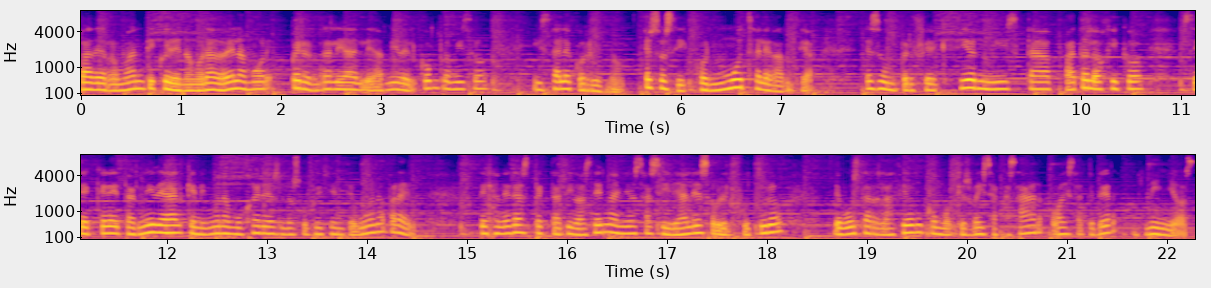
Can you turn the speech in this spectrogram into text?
Va de romántico y de enamorado del amor, pero en realidad le da miedo el compromiso y sale corriendo. Eso sí, con mucha elegancia. Es un perfeccionista patológico, se cree tan ideal que ninguna mujer es lo suficiente buena para él. Te genera expectativas engañosas, ideales sobre el futuro de vuestra relación, como que os vais a casar o vais a tener niños.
